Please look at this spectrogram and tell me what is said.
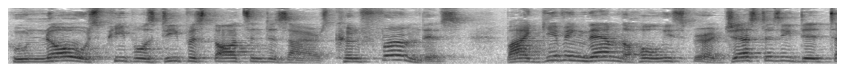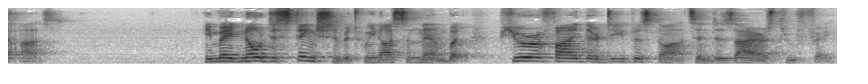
who knows people's deepest thoughts and desires, confirmed this by giving them the Holy Spirit, just as He did to us. He made no distinction between us and them, but purified their deepest thoughts and desires through faith.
